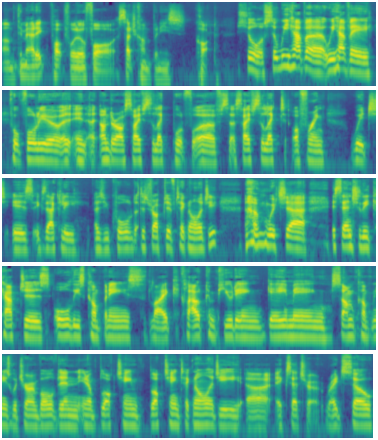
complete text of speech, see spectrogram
um, thematic portfolio for such companies called? Sure. So we have a we have a portfolio in, under our Syfe Select portfolio, uh, Syfe Select offering, which is exactly as you called disruptive technology, um, which uh, essentially captures all these companies like cloud computing, gaming, some companies which are involved in you know blockchain blockchain technology, uh, etc. Right. So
